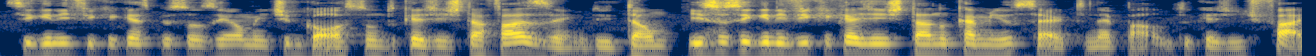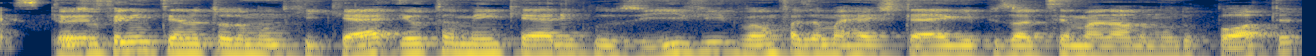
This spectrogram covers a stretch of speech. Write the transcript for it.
significa que as pessoas realmente gostam do que a gente tá fazendo. Então, isso significa que a gente tá no caminho certo, né, Paulo? Do que a gente faz. Eu super entendo todo mundo que quer. Eu também quero, inclusive. Vamos fazer uma hashtag episódio semanal no Mundo Potter.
